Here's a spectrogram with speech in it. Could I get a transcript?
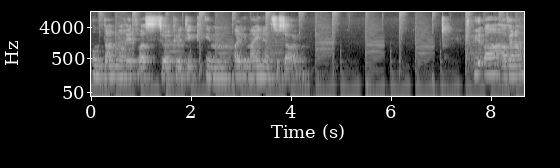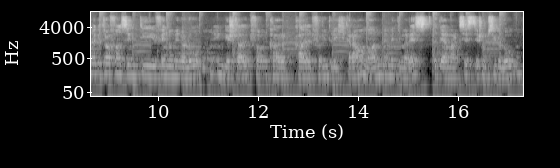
um dann noch etwas zur Kritik im Allgemeinen zu sagen. Spürbar aufeinander getroffen sind die Phänomenologen in Gestalt von Karl Friedrich Graumann mit dem Rest der marxistischen Psychologen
